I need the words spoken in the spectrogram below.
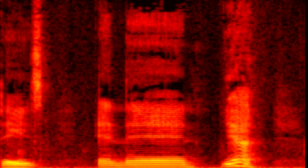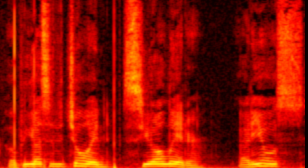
days. And then, yeah, hope you guys have enjoyed. See y'all later. Adios.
